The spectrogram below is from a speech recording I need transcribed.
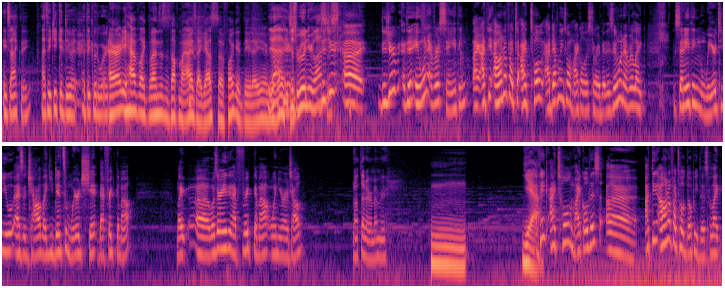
Exactly. I think you could do it. I think it would work. I already have like lenses and stuff in my eyes, I guess. So fuck it, dude. I, Yeah, you just ruin your glasses. Did you uh did you did anyone ever say anything? Like I think I don't know if I, t- I told I definitely told Michael the story, but does anyone ever like said anything weird to you as a child? Like you did some weird shit that freaked them out? Like uh was there anything that freaked them out when you were a child? Not that I remember. Mm, yeah. I think I told Michael this. Uh I think I don't know if I told Dopey this, but like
